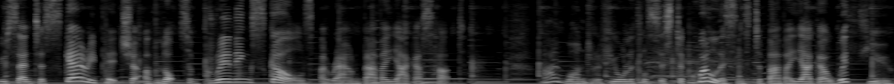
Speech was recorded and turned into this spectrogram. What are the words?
who sent a scary picture of lots of grinning skulls around Baba Yaga's hut. I wonder if your little sister Quill listens to Baba Yaga with you.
